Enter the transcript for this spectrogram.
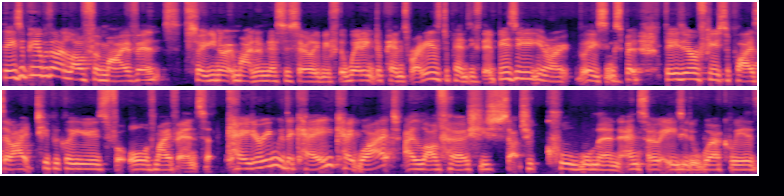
these are people that I love for my events. So, you know, it might not necessarily be for the wedding, depends where it is, depends if they're busy, you know, these things. But these are a few suppliers that I typically use for all of my events. Catering with a K, Kate White. I love her. She's such a cool woman and so easy to work with.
